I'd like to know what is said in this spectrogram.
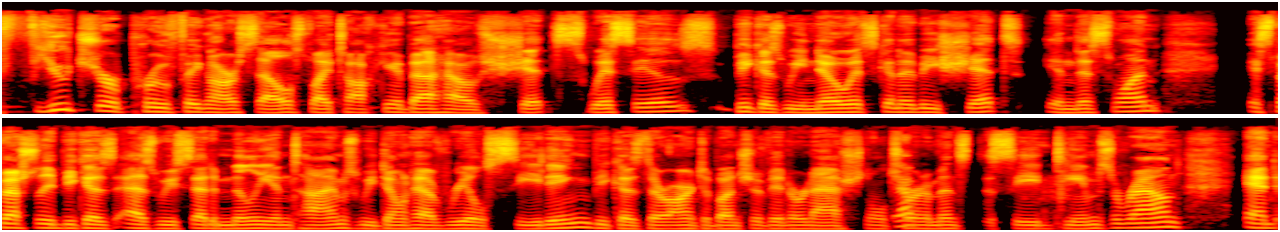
future proofing ourselves by talking about how shit Swiss is because we know it's going to be shit in this one. Especially because, as we said a million times, we don't have real seeding because there aren't a bunch of international yep. tournaments to seed teams around. And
